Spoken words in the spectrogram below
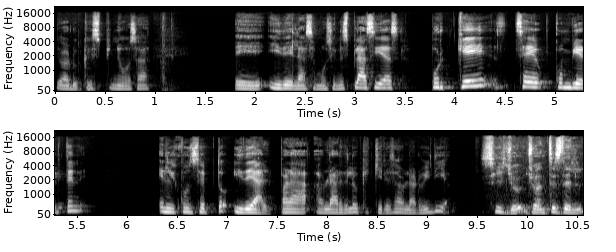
de Baruch Espinosa eh, y de las emociones plácidas, ¿por qué se convierten en el concepto ideal para hablar de lo que quieres hablar hoy día. Sí, yo, yo antes de,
